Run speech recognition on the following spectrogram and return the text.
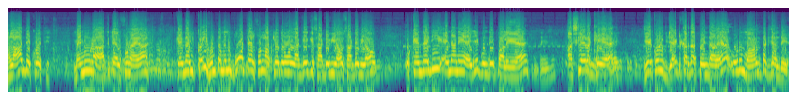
ਹਾਲਾਤ ਦੇਖੋ ਇੱਥੇ। ਮੈਨੂੰ ਰਾਤ ਟੈਲੀਫੋਨ ਆਇਆ, ਕਹਿੰਦਾ ਜੀ, ਕਈ ਹੁਣ ਤਾਂ ਮੈਨੂੰ ਬਹੁਤ ਟੈਲੀਫੋਨ ਲਾ ਕੇ ਉਧਰੋਂ ਲੱਗ ਗਏ ਕਿ ਸਾਡੇ ਵੀ ਆਓ, ਸਾਡੇ ਵੀ ਆਓ। ਉਹ ਕਹਿੰਦੇ ਜੀ, ਇਹਨਾਂ ਨੇ ਇਹ ਜੇ ਗੁੰਡੇ ਪਾਲੇ ਐ ਅਸਲੇ ਰੱਖੇ ਐ ਜੇ ਕੋਈ ਆਬਜੈਕਟ ਕਰਦਾ ਪਿੰਡ ਵਾਲੇ ਆ ਉਹਨੂੰ ਮਾਰਨ ਤੱਕ ਜਾਂਦੇ ਆ।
